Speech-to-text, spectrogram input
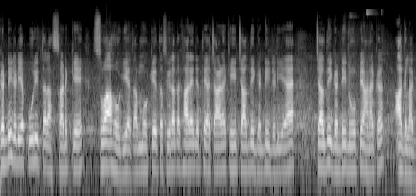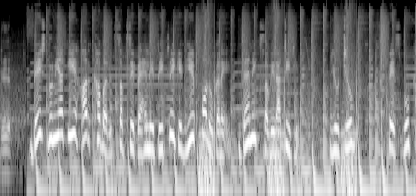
ਗੱਡੀ ਜਿਹੜੀ ਹੈ ਪੂਰੀ ਤਰ੍ਹਾਂ ਸੜ ਕੇ ਸਵਾਹ ਹੋ ਗਈ ਹੈ ਤਾਂ ਮੌਕੇ ਤਸਵੀਰਾਂ ਦਿਖਾ ਰਹੇ ਜਿੱਥੇ ਅਚਾਨਕ ਹੀ ਚੱਲਦੀ ਗੱਡੀ ਜਿਹੜੀ ਹੈ ਚਲਦੀ ਗੱਡੀ ਨੂੰ ਭਿਆਨਕ ਅੱਗ ਲੱਗ ਗਈ ਹੈ देश दुनिया की हर खबर सबसे पहले देखने के लिए फॉलो करें दैनिक सवेरा टीवी यूट्यूब फेसबुक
